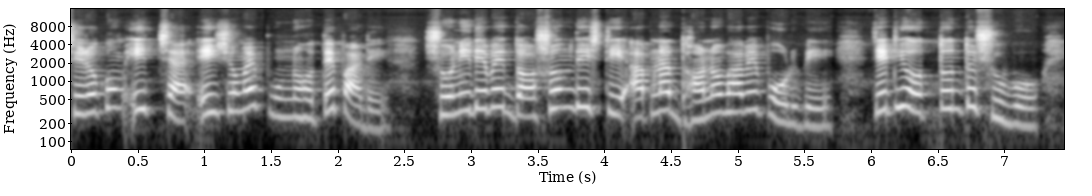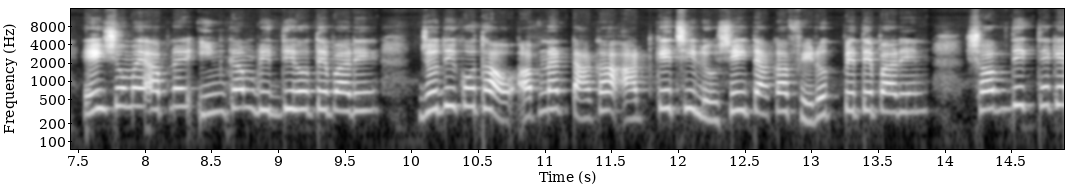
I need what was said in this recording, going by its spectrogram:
সেরকম ইচ্ছা এই সময় পূর্ণ হতে পারে। শনিদেবের দশম দৃষ্টি আপনার ধনভাবে পড়বে, যেটি অত্যন্ত শুভ। এই সময় আপনার ইনকাম বৃদ্ধি হতে পারে। যদি কোথাও আপনার টাকা আটকে ছিল, সেই টাকা ফেরত পেতে পারেন। সব দিক থেকে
